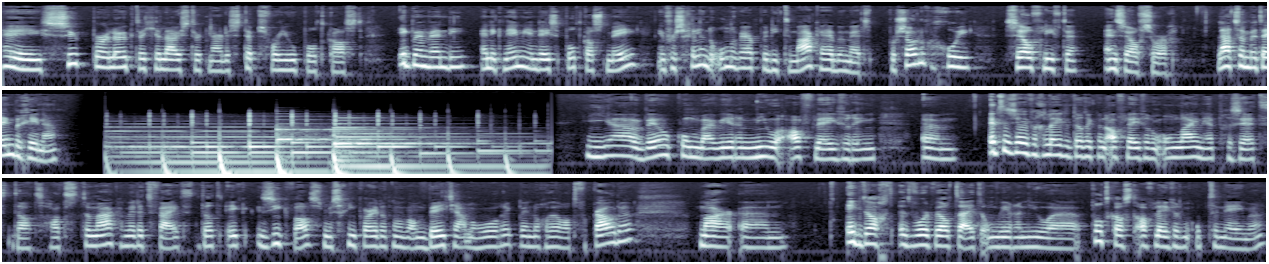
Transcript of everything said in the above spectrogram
Hey, super leuk dat je luistert naar de Steps for You podcast. Ik ben Wendy en ik neem je in deze podcast mee in verschillende onderwerpen die te maken hebben met persoonlijke groei, zelfliefde en zelfzorg. Laten we meteen beginnen. Ja, welkom bij weer een nieuwe aflevering. Ehm, het is even geleden dat ik een aflevering online heb gezet. Dat had te maken met het feit dat ik ziek was. Misschien kan je dat nog wel een beetje aan me horen. Ik ben nog wel wat verkouden. Maar ehm, ik dacht, het wordt wel tijd om weer een nieuwe podcastaflevering op te nemen.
